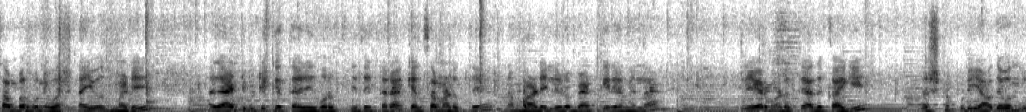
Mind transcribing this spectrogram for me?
ಸಾಂಬಾರ್ಗೂ ನೀವು ಅರಿಶಿನ ಯೂಸ್ ಮಾಡಿ. ಅದು ಆ್ಯಂಟಿಬಯೋಟಿಕ್ ಬರುತ್ತೆ. ಇದೇ ಥರ ಕೆಲಸ ಮಾಡುತ್ತೆ. ನಮ್ಮ ಬಾಡಿಲಿರೋ ಬ್ಯಾಕ್ಟೀರಿಯಾನೆಲ್ಲ ಕ್ಲಿಯರ್ ಮಾಡುತ್ತೆ. ಅದಕ್ಕಾಗಿ ಅರಿಶಿನ ಪುಡಿ ಯಾವುದೇ ಒಂದು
